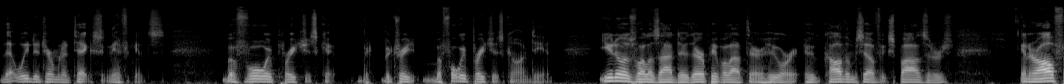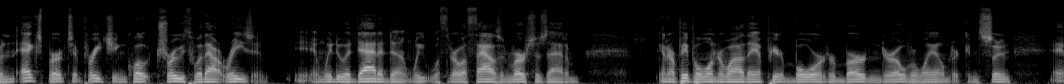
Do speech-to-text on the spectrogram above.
that we determine a text significance before we preach its before we preach its content. You know as well as I do, there are people out there who are who call themselves expositors and are often experts at preaching quote truth without reason. And we do a data dump. We will throw a thousand verses at them and our people wonder why they appear bored or burdened or overwhelmed or consumed. Eh,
